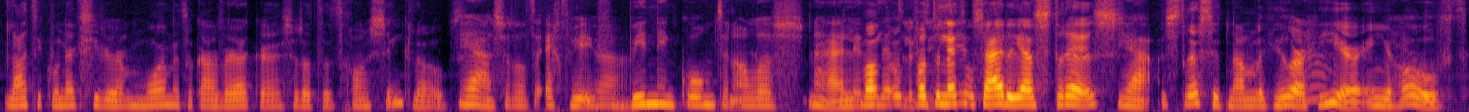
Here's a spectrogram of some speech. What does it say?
laat die connectie weer mooi met elkaar werken, zodat het gewoon sync loopt. ja, zodat het echt weer in Ja. verbinding komt en alles. Nou, ja, let- Want wat we net al zeiden, ja, stress. Ja, Stress zit namelijk heel erg Ja. hier, in je Ja. hoofd.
